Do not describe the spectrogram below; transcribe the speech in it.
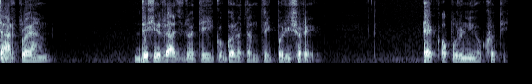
তার প্রয়াণ দেশের রাজনৈতিক ও গণতান্ত্রিক পরিসরে এক অপূরণীয় ক্ষতি।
